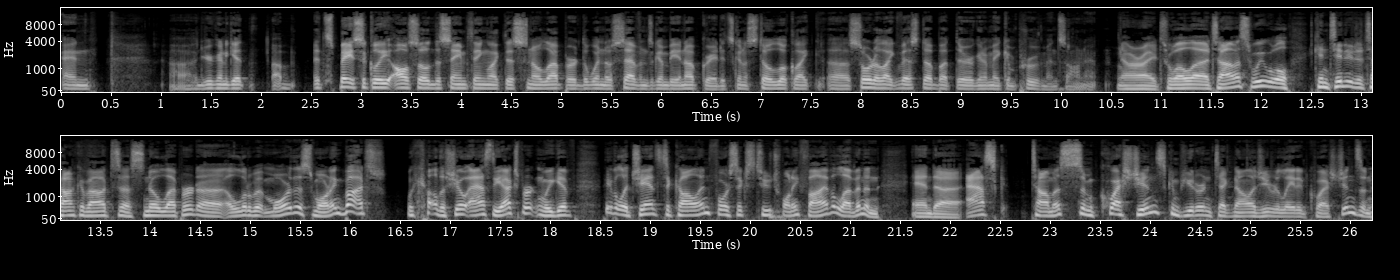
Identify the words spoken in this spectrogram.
and uh, you're going to get. Uh, it's basically also the same thing like this Snow Leopard. The Windows 7 is going to be an upgrade. It's going to still look like uh, sort of like Vista, but they're going to make improvements on it. All right, well, uh, Thomas, we will continue to talk about uh, Snow Leopard uh, a little bit more this morning, but. We call the show Ask the Expert, and we give people a chance to call in 462 2511 and, and ask Thomas some questions, computer and technology related questions. And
